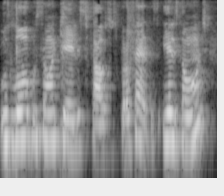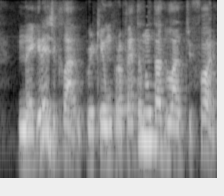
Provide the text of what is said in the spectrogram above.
Os lobos são aqueles falsos profetas. E eles estão onde? Na igreja, claro, porque um profeta não está do lado de fora.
